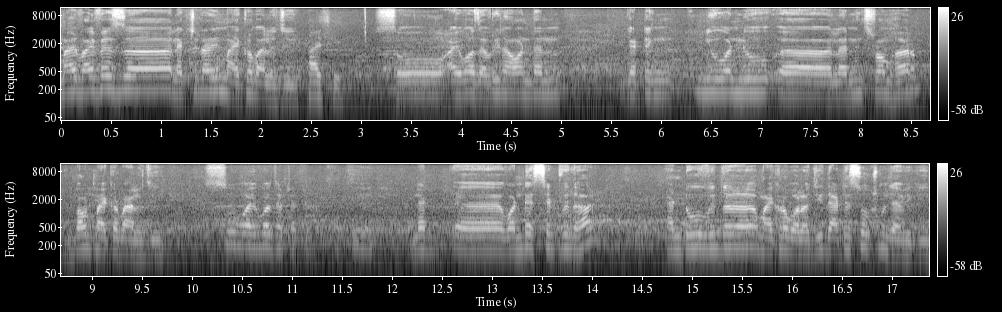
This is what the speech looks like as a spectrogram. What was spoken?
my wife is a lecturer in microbiology I see. so I was every now and then getting new and new uh, learnings from her about microbiology so I was attracted okay let uh, one day sit with her and do with the microbiology that is Sukshma Jaiviki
